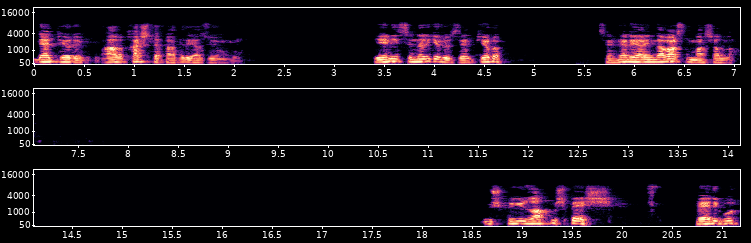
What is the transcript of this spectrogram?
Del Piero. Abi kaç defadır yazıyorum bu. Yeni isimler geliyor Del Piero. Sen her yayında varsın maşallah. ...3165. Very good.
